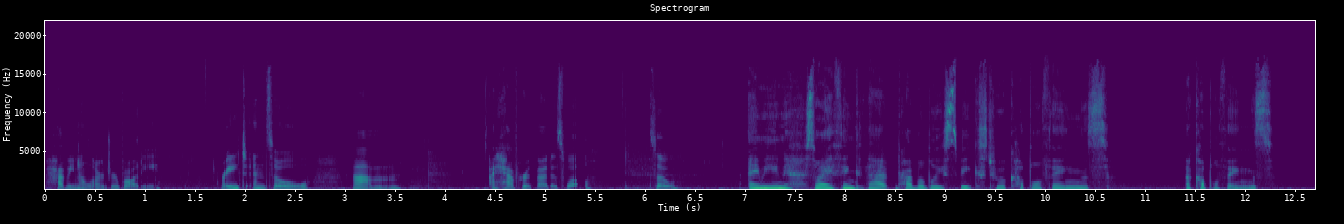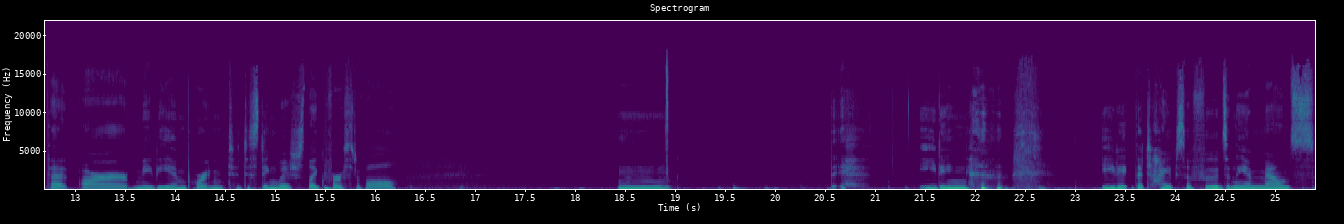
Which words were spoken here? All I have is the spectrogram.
having a larger body right? And so um, i have heard that as well. So I mean, so I think that probably speaks to a couple things, a couple things that are maybe important to distinguish. Like, first of all, mm, eating, eating the types of foods and the amounts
